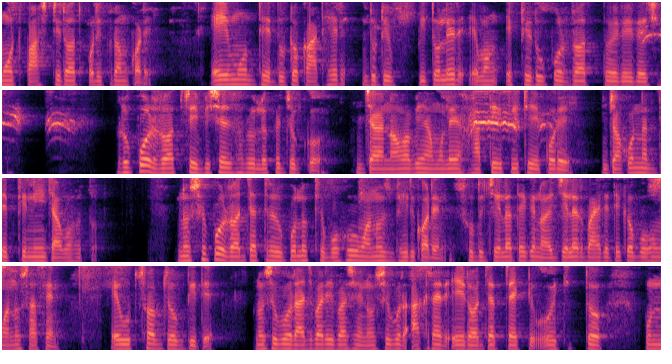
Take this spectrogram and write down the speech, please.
মোট পাঁচটি রথ পরিক্রম করে। এর মধ্যে দুটো কাঠের, দুটি পিতলের এবং একটি রূপোর রথ তৈরি রয়েছে রূপোর রথটি বিশেষভাবে উল্লেখযোগ্য, যা নবাবী আমলে হাতির পিঠে করে জগন্নাথ দেবকে নিয়ে যাওয়া হতো। নসিপুর রথযাত্রার উপলক্ষে বহু মানুষ ভিড় করেন। শুধু জেলা থেকে নয়, জেলার বাইরে থেকেও বহু মানুষ আসেন এই উৎসব যোগ দিতে। নসিপুর রাজবাড়ির পাশে নসিপুর আখড়ার এই রথযাত্রা একটি ঐতিহ্যপূর্ণ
